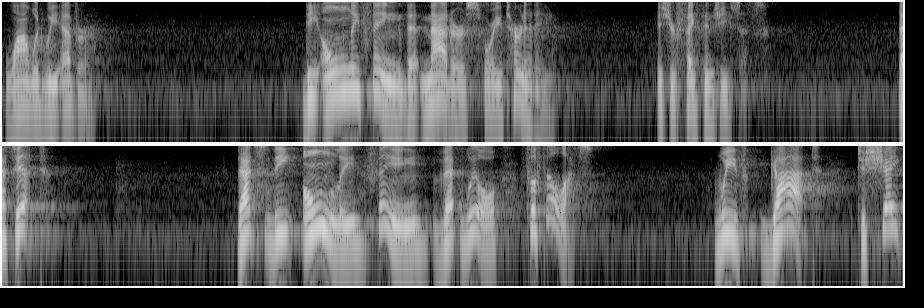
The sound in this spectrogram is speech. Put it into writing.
Why would we ever? The only thing that matters for eternity is your faith in Jesus. That's it. That's the only thing that will fulfill us. We've got to shake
